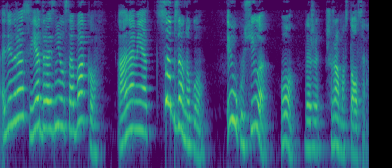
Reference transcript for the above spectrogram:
один раз я дразнил собаку, а она меня цап за ногу и укусила. О, даже шрам остался».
